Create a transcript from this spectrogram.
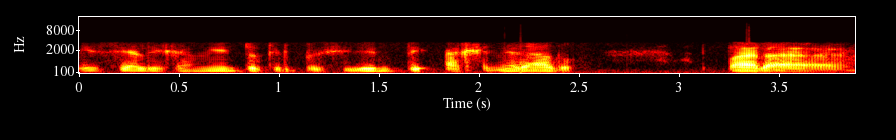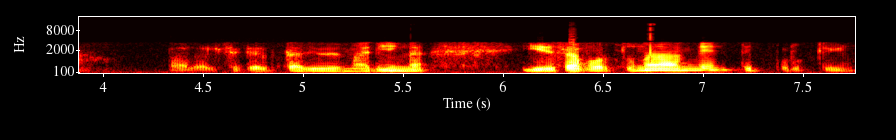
ese alejamiento que el presidente ha generado para, para el secretario de Marina y desafortunadamente porque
